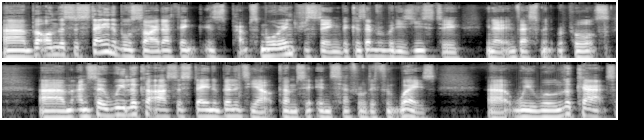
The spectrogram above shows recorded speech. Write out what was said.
Um, but on the sustainable side, I think is perhaps more interesting because everybody's used to, you know, investment reports. Um, and so we look at our sustainability outcomes in several different ways. Uh, we will look at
